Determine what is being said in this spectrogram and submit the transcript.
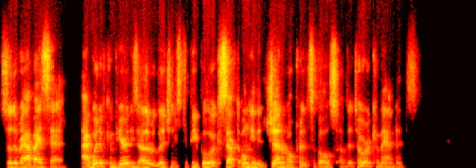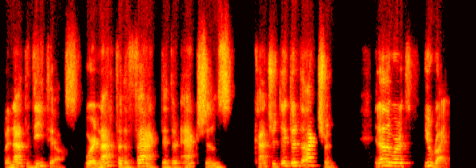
So the rabbi said, I would have compared these other religions to people who accept only the general principles of the Torah commandments, but not the details, were it not for the fact that their actions contradict their doctrine. In other words, you're right.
